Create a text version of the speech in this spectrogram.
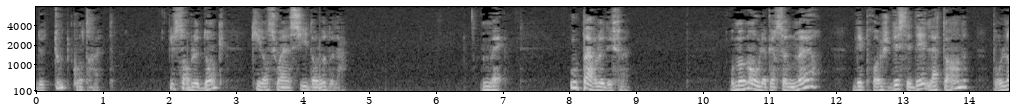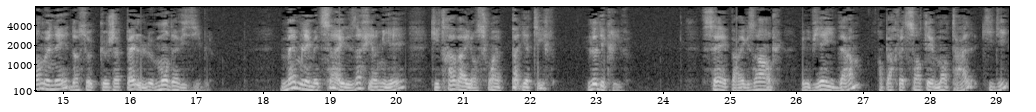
de toute contrainte. Il semble donc qu'il en soit ainsi dans l'au-delà. Mais où part le défunt? Au moment où la personne meurt, des proches décédés l'attendent pour l'emmener dans ce que j'appelle le monde invisible. Même les médecins et les infirmiers qui travaillent en soins palliatifs le décrivent. C'est, par exemple, une vieille dame en parfaite santé mentale qui dit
